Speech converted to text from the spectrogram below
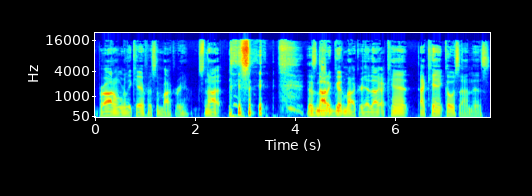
bro, I don't really care for some mockery. It's not. It's, it's not a good mockery. I, I can't. I can't co-sign this.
